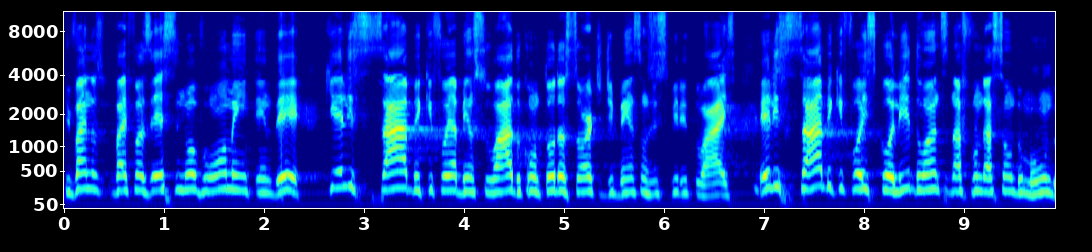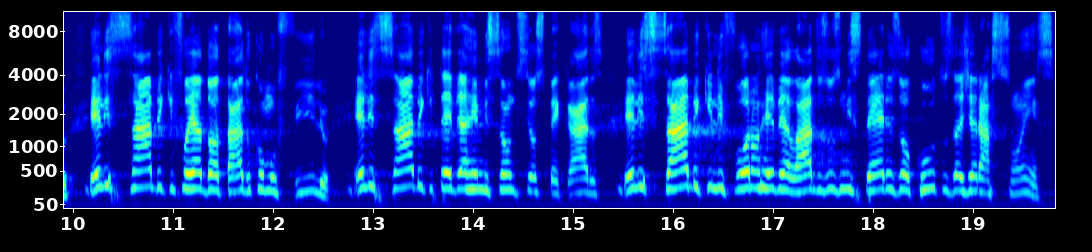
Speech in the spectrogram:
e vai, nos, vai fazer esse novo homem entender que ele sabe que foi abençoado com toda sorte de bênçãos espirituais, ele sabe que foi escolhido antes da fundação do mundo, ele sabe que foi adotado como filho, ele sabe que teve a remissão de seus pecados, ele sabe que lhe foram revelados os mistérios ocultos das gerações,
